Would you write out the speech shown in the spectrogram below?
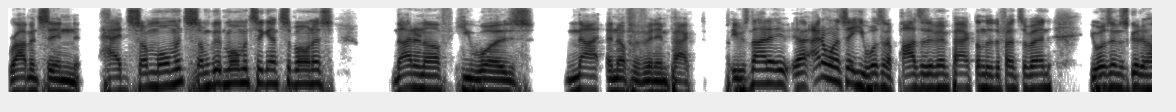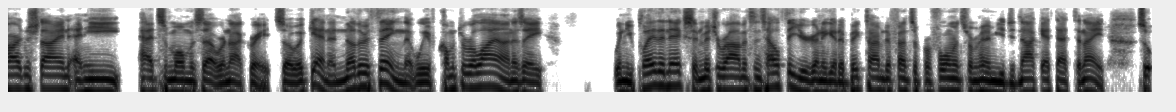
Robinson had some moments, some good moments against Sabonis. Not enough. He was not enough of an impact. He was not. I don't want to say he wasn't a positive impact on the defensive end. He wasn't as good as Hartenstein, and he had some moments that were not great. So again, another thing that we've come to rely on is a when you play the Knicks and Mitchell Robinson's healthy, you're going to get a big time defensive performance from him. You did not get that tonight. So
